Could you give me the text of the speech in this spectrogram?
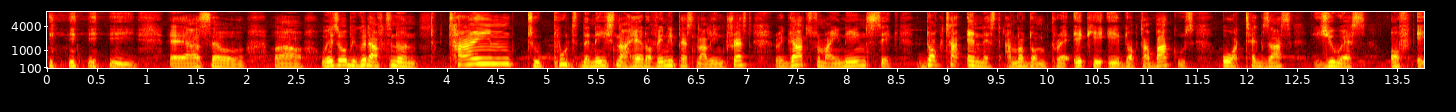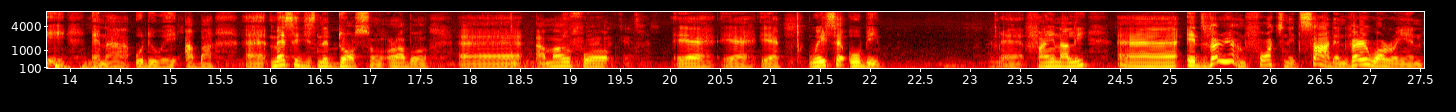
yeah, so wow. Wait, so be good afternoon. Time to put the nation ahead of any personal interest. Regards to my namesake, Dr. Ernest Annoh-Dompreh, aka Dr. Bacchus, or Texas, US of A, and uh, Odewe Abba. Uh, messages net Dawson, honorable uh, amount for. Yeah, yeah, yeah. Wait, say Obi. Uh, finally, uh, it's very unfortunate, sad, and very worrying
